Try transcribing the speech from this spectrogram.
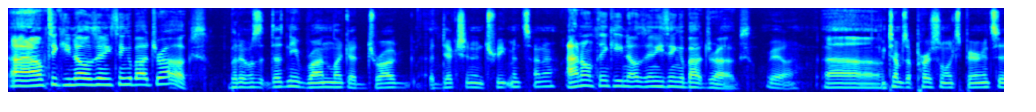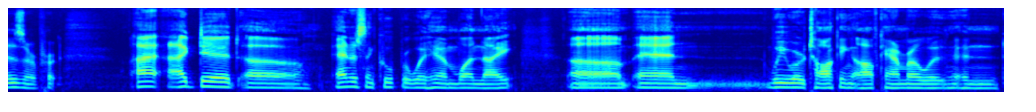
I don't think he knows anything about drugs. But it was doesn't he run like a drug addiction and treatment center? I don't think he knows anything about drugs. Really? Uh, In terms of personal experiences or per- I I did uh, Anderson Cooper with him one night, um, and we were talking off camera with, and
